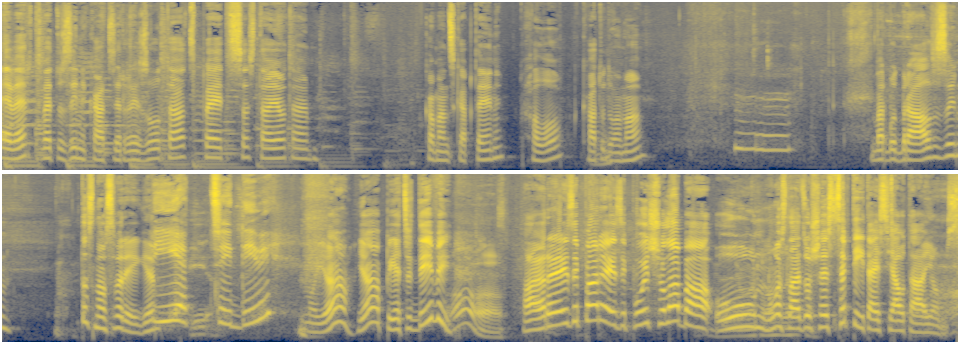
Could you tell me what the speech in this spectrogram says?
Evert, vai tu zini, kāds ir rezultāts pēc sastā jautājuma? Komandas kapteini, halo, kā tu domā? Varbūt brālis zina. Tas nav svarīgi. Ja? Pieci, divi. Nu, jā, jā 5-2. Oh. Pareizi, pareizi, puišu labā. Un noslēdzošais septītais jautājums.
